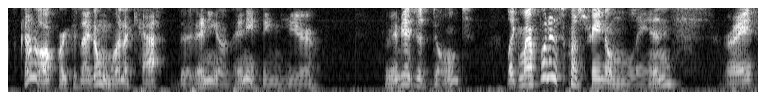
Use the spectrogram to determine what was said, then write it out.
It's kind of awkward because I don't want to cast the, any of anything here. But maybe I just don't. Like my opponent's constrained on lands, right?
